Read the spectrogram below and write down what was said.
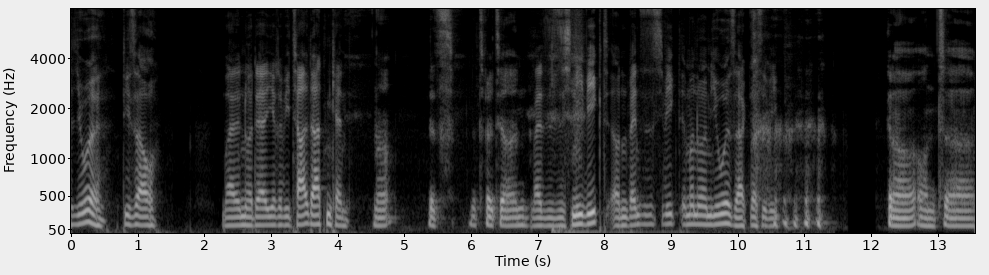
Jule, die Sau. Weil nur der ihre Vitaldaten kennt. Ja. Jetzt, jetzt fällt sie ein. Weil sie sich nie wiegt und wenn sie sich wiegt, immer nur im Jule sagt, was sie wiegt. Genau, und äh,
